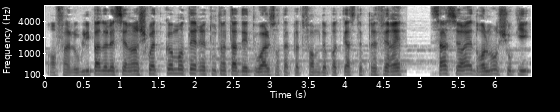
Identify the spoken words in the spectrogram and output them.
Enfin, n'oublie pas de laisser un chouette commentaire et tout un tas d'étoiles sur ta plateforme de podcast préférée. Ça serait drôlement chouki.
